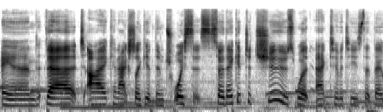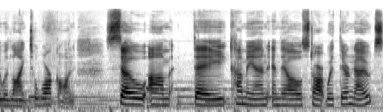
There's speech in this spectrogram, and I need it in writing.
and that I can actually give them choices. So they get to choose what activities that they would like to work on. So um, they come in and they'll start with their notes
